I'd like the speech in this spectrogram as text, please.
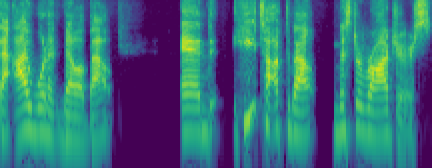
that i wouldn't know about? And he talked about mr rogers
